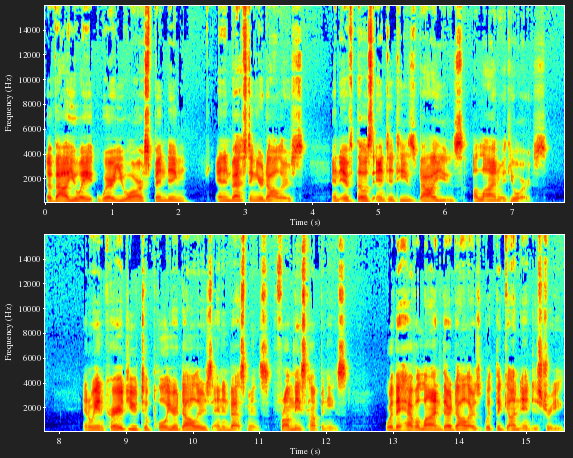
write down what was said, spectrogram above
evaluate where you are spending and investing your dollars and if those entities' values align with yours. And we encourage you to pull your dollars and investments from these companies where they have aligned their dollars with the gun industry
